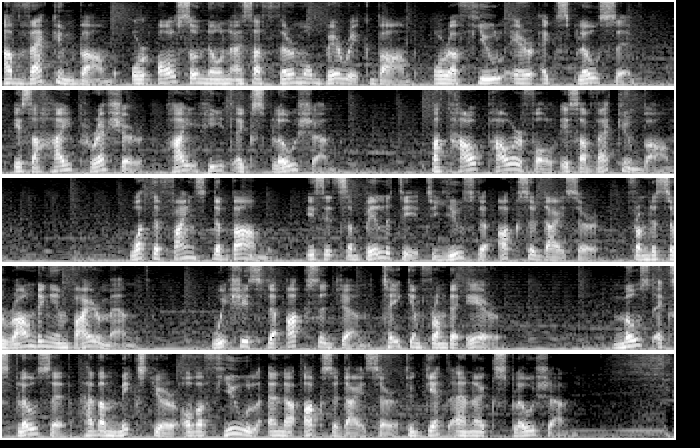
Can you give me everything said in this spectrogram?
A vacuum bomb, or also known as a thermobaric bomb or a fuel air explosive, is a high pressure, high heat explosion. But how powerful is a vacuum bomb? What defines the bomb is its ability to use the oxidizer from the surrounding environment, which is the oxygen taken from the air. Most explosive have a mixture of a fuel and an oxidizer to get an explosion.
